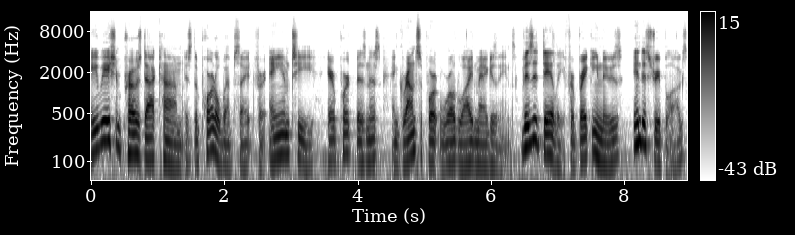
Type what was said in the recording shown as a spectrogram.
AviationPros.com is the portal website for AMT, Airport Business, and Ground Support Worldwide magazines. Visit daily for breaking news, industry blogs,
